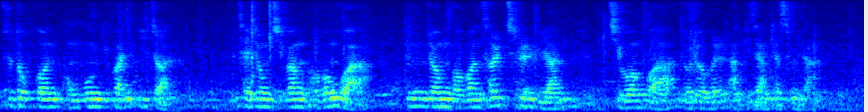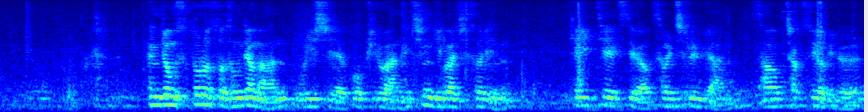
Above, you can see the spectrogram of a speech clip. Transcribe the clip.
수도권 공공기관 이전, 세종지방법원과 행정법원 설치를 위한 지원과 노력을 아끼지 않겠습니다. 행정수도로서 성장한 우리 시에 꼭 필요한 핵심 기반 시설인 KTX역 설치를 위한 사업 착수 협의를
